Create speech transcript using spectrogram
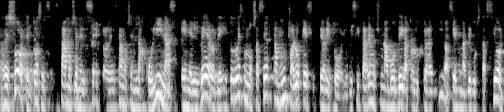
Resort, entonces estamos en el centro, estamos en las colinas, en el verde, y todo esto nos acerca mucho a lo que es el territorio. Visitaremos una bodega productora de vino haciendo una degustación,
